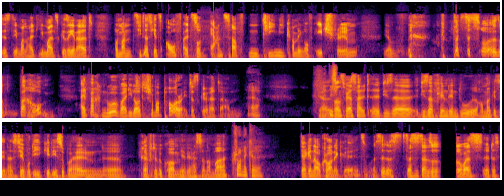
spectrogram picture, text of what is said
ist, den man halt jemals gesehen hat. Und man zieht das jetzt auf als so einen ernsthaften Teenie Coming of Age Film. Ja, das ist so, also warum? Einfach nur, weil die Leute schon mal Power Rangers gehört haben. Ja. Ja, Ich- sonst wäre es halt äh, dieser, dieser Film, den du auch mal gesehen hast, hier, wo die Kiddies Superhelden äh, Kräfte bekommen. Hier, wie heißt der nochmal? Chronicle. Ja, genau, Chronicle. So, weißt du, das, das ist dann so sowas, äh, das,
